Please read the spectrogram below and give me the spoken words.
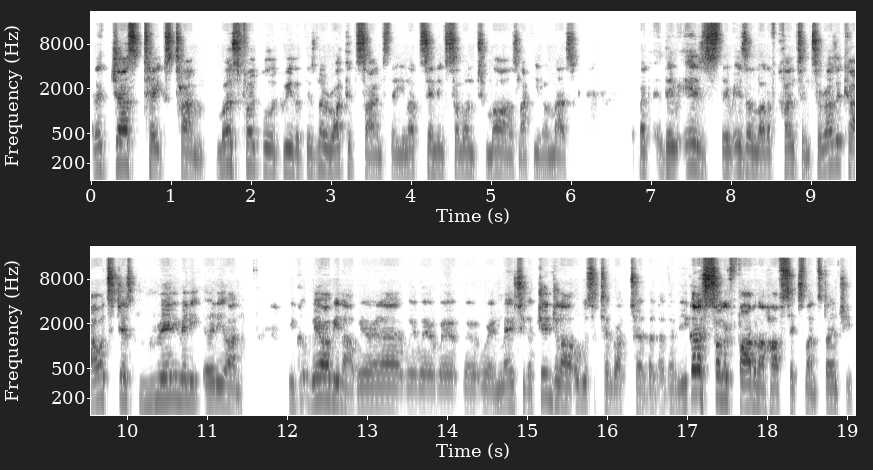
And it just takes time. Most folk will agree that there's no rocket science there. You're not sending someone to Mars like Elon Musk. But there is there is a lot of content. So Razika, I would suggest really, really early on. You where are we now? We're in uh, we're, we're, we're, we're in May. So you got June, July, August, September, October, November. You got a solid five and a half, six months, don't you?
